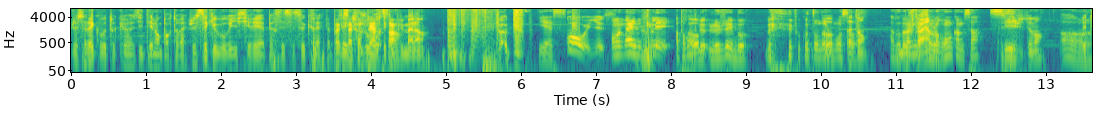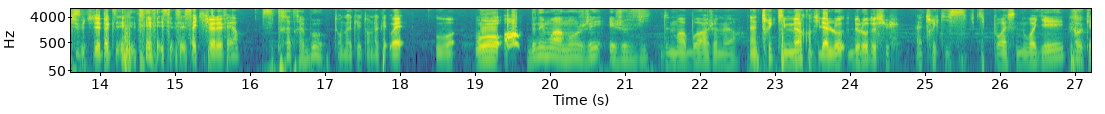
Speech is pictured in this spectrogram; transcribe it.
Je savais que votre curiosité l'emporterait. Je sais que vous réussirez à percer ses secrets. Y a pas vous que avez ça toujours perce, été hein. plus malin. Yes. Oh yes. On a une clé Ah par contre, Oh. le, le jeu est beau. Faut qu'on tourne dans Oh, le bon sens. attends. Ah, faut Bah, pas le mettre sur le rond comme ça Si, justement. Oh, Mais tu, tu savais pas que c'est- c'est c'est ça qu'il fallait faire c'est très très beau. Tourne la clé, tourne la clé. Ouais. Ouvre. Oh, oh Donnez-moi à manger et je vis. Donne-moi à boire et je meurs. Un truc qui meurt quand il a de l'eau dessus. Un truc qui, pourrait se noyer. Ok,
